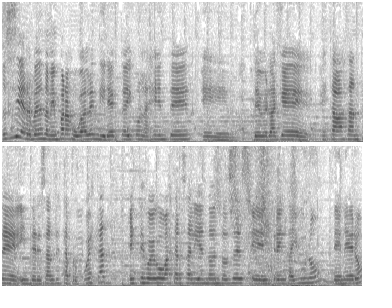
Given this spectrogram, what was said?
No sé si de repente también para jugarlo en directo ahí con la gente. eh, de verdad que está bastante interesante esta propuesta. Este juego va a estar saliendo entonces el 31 de enero.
